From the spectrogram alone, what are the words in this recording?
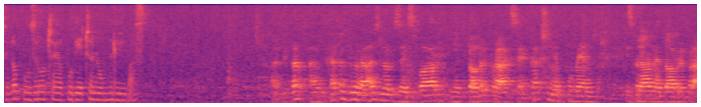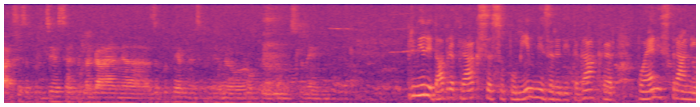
celo povzročajo povečano umrljivost. Kaj pa bil razlog za izbor med dobre prakse? Kakšen je pomen izbrane dobre prakse za procese prilagajanja za podnebne spremembe v Evropi in v Sloveniji? Primeri dobre prakse so pomembni zaradi tega, ker po eni strani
